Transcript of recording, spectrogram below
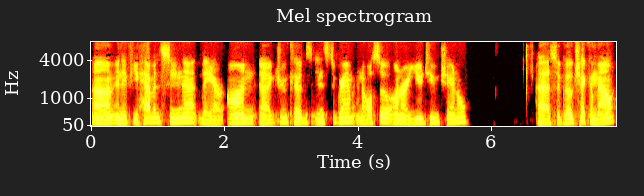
um, and if you haven't seen that, they are on uh, Drew Code's Instagram and also on our YouTube channel. Uh, so go check them out.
